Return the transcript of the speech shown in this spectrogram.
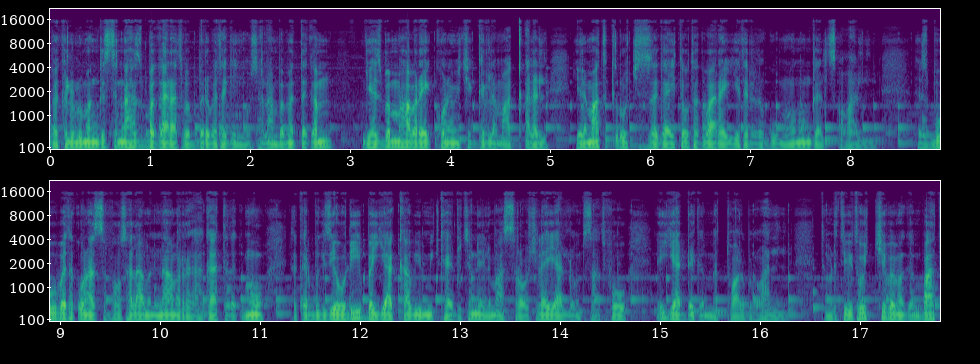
በክልሉ መንግስትና ህዝብ በጋራ ትብብር በተገኘው ሰላም በመጠቀም የህዝብን ማህበራዊ ኢኮኖሚ ችግር ለማቃለል የልማት እቅዶች ተዘጋጅተው ተግባራዊ እየተደረጉ መሆኑን ገልጸዋል። ህዝቡ በተጎናጸፈው ሰላምና መረጋጋት ተጠቅሞ ከቅርብ ጊዜ ወዲህ በየአካባቢው የሚካሄዱትን የልማት ስራዎች ላይ ያለውን ተሳትፎ እያደገ መጥቷል ብለዋል። ትምህርት ቤቶች በመገንባት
